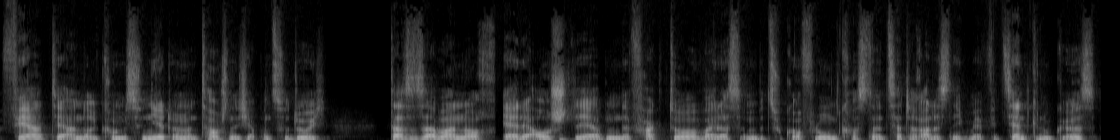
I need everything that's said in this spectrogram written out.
fährt, der andere kommissioniert und dann tauschen sich ab und zu durch. Das ist aber noch eher der aussterbende Faktor, weil das in Bezug auf Lohnkosten etc. alles nicht mehr effizient genug ist.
